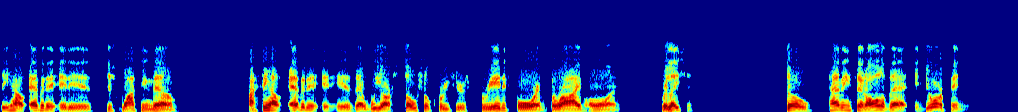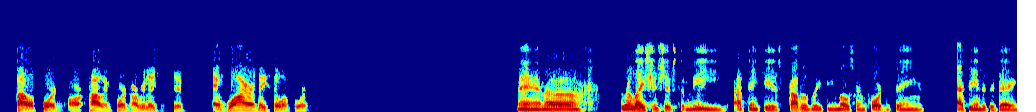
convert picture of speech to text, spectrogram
see how evident it is just watching them. I see how evident it is that we are social creatures created for and thrive on relationships. So, having said all of that, in your opinion, how important are how important are relationships, and why are they so important? Man, uh, relationships to me, I think, is probably the most important thing at the end of the day.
